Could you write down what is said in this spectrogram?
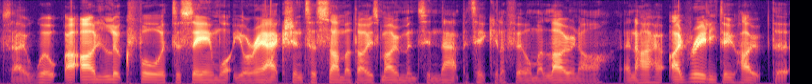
So we'll, I, I look forward to seeing what your reaction to some of those moments in that particular film alone are, and I I really do hope that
